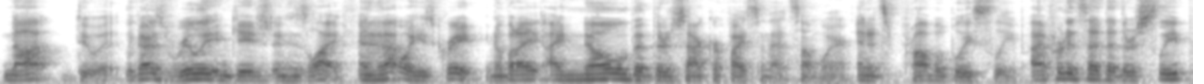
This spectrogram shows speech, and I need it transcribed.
not do it. The guy's really engaged in his life. And in that way, he's great. You know, but I, I know that there's sacrifice in that somewhere. And it's probably sleep. I've heard it said that there's sleep,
